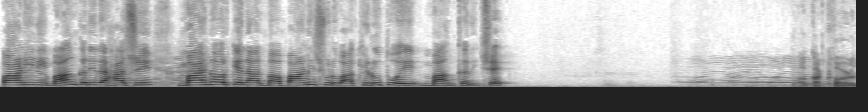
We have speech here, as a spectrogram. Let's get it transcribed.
પાણીની માંગ કરી રહ્યા છે. માયનોર કેનાલમાં પાણી છોડવા ખેડૂતોએ માંગ કરી છે. કઠોળ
